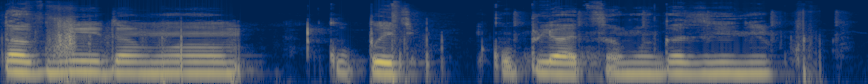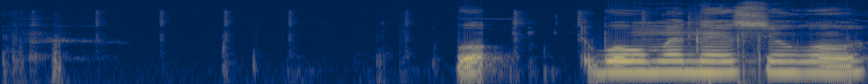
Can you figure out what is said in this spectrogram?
Так, ми йдемо купити, куплятися в магазині. Бо, бо у мене всього.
